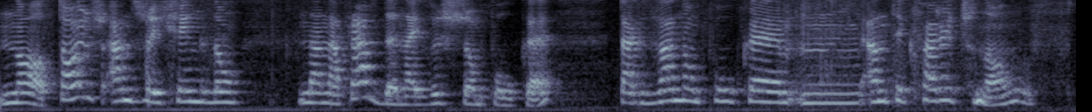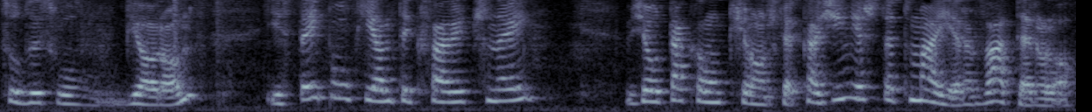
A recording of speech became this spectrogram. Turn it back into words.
No, to już Andrzej sięgnął na naprawdę najwyższą półkę, tak zwaną półkę mm, antykwaryczną, w cudzysłów biorąc. I z tej półki antykwarycznej wziął taką książkę Kazimierz Tetmajer, Waterloo.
